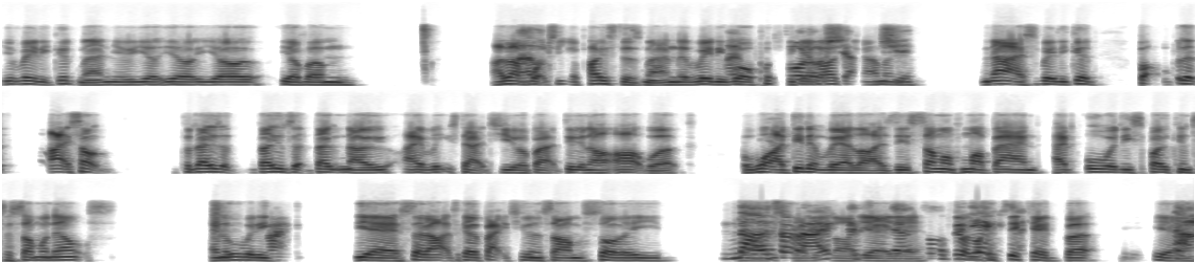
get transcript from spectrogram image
You're really good, man. You you you you you're um. I love Well, watching your posters, man. They're really I well put together. Photoshop do you know what I mean? No, it's really good. But I so for those that those that don't know, I reached out to you about doing our artwork. But what I didn't realize is someone from my band had already spoken to someone else, and already, Right. Yeah. So I had to go back to you and say, "I'm sorry." No, blah, it's all right. all blah, right. blah." It's- Yeah, yeah. It's all good. like Yeah, a dickhead, but yeah. Nah,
